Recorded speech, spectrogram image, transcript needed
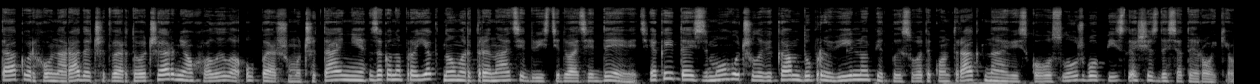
Так, Верховна Рада 4 червня ухвалила у першому читанні законопроєкт номер 13 17229, який дасть змогу чоловікам добровільно підписувати контракт на військову службу після 60 років.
